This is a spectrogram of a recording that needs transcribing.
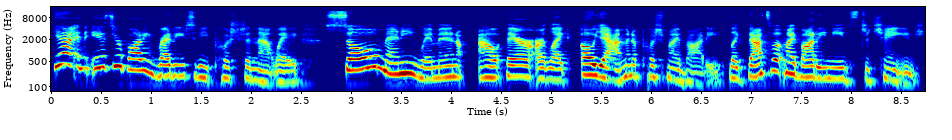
Yeah. And is your body ready to be pushed in that way? So many women out there are like, oh, yeah, I'm going to push my body. Like, that's what my body needs to change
